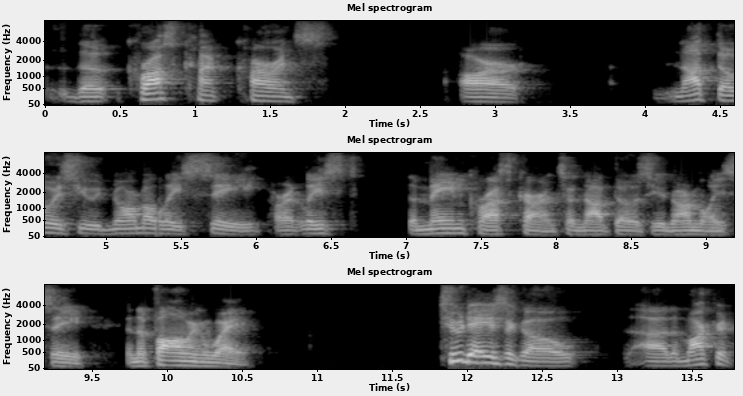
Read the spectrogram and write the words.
the cross currents are not those you normally see, or at least the main cross currents are not those you normally see in the following way. Two days ago, uh, the market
